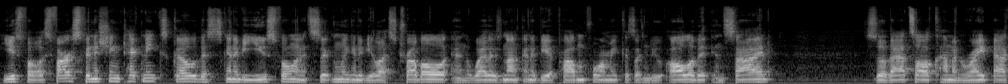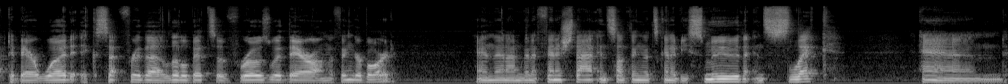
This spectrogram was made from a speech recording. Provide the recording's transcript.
Useful. As far as finishing techniques go, this is going to be useful and it's certainly going to be less trouble and the weather's not going to be a problem for me because I can do all of it inside. So that's all coming right back to bare wood except for the little bits of rosewood there on the fingerboard. And then I'm going to finish that in something that's going to be smooth and slick and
